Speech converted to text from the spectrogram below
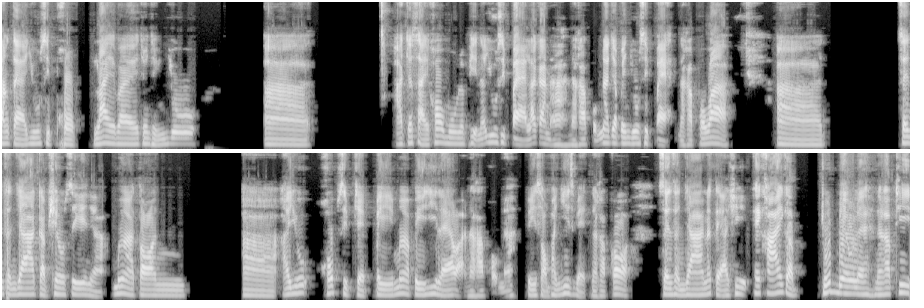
ตั้งแต่ U16 ไล่ไปจนถึง U อ่าอาจจะใส่ข้อมูลผิดนะ U18 แปดแล้วกันอ่านะครับ ผมน่าจะเป็น U18 นะครับ เพราะว่าอ่าเซ็นสัญญากับเชลซีเนี่ย เมื่อตอนอ่าอายุครบ17ปีเมื่อปีที่แล้วอะนะครับ ผมนะปี2021นะครับ ก็เซ็นสัญญานักเตะอาชีพคล้ายๆกับ จูดเบลเลยนะครับที่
